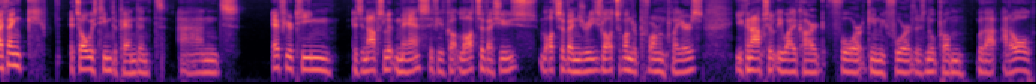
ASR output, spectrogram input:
I think it's always team dependent. And if your team is an absolute mess, if you've got lots of issues, lots of injuries, lots of underperforming players, you can absolutely wildcard for game week four. There's no problem with that at all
